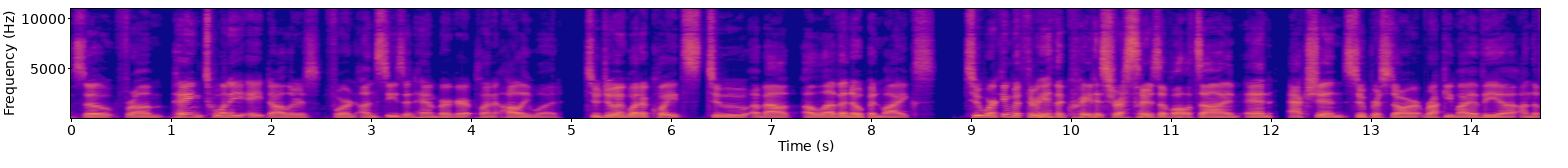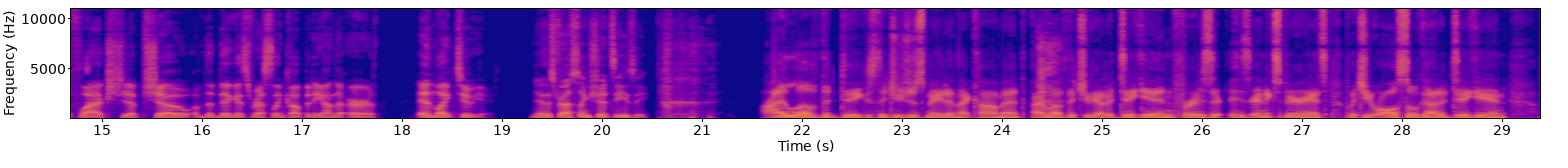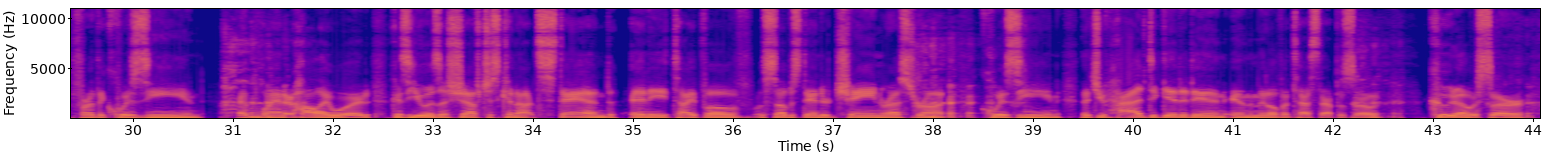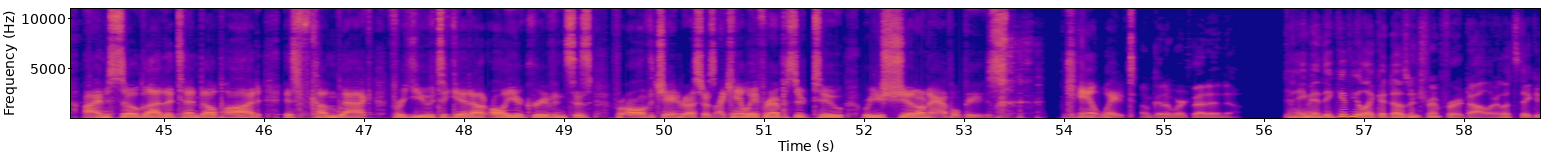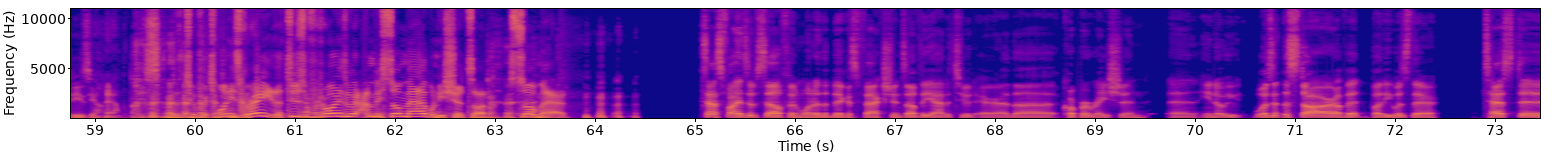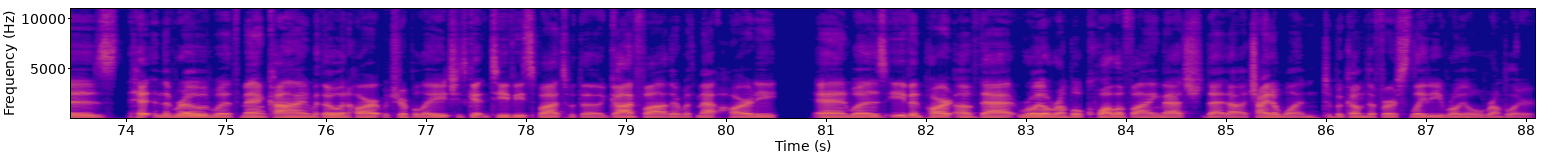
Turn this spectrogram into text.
So from paying $28 for an unseasoned hamburger at Planet Hollywood to doing what equates to about 11 open mics to working with three of the greatest wrestlers of all time and action superstar Rocky Maivia on the flagship show of the biggest wrestling company on the earth in like two years. Yeah, this wrestling shit's easy. I love the digs that you just made in that comment. I love that you got to dig in for his his inexperience, but you also got to dig in for the cuisine at Planet Hollywood because you as a chef just cannot stand any type of substandard chain restaurant cuisine that you had to get it in in the middle of a test episode kudos, sir. I'm so glad that 10 Bell Pod is come back for you to get out all your grievances for all the chain restaurants. I can't wait for episode two where you shit on Applebee's. can't wait. I'm going to work that in now. Hey man, they give you like a dozen shrimp for a dollar. Let's take it easy on Applebee's. the two for twenty is great. The two for twenty is great. I'm be so mad when he shits on them. So mad. Test finds himself in one of the biggest factions of the Attitude Era, the Corporation, and you know he wasn't the star of it, but he was there. Test is hitting the road with Mankind, with Owen Hart, with Triple H. He's getting TV spots with The Godfather, with Matt Hardy, and was even part of that Royal Rumble qualifying match that uh, Chyna won to become the first Lady Royal Rumbler.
